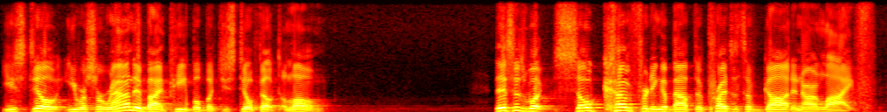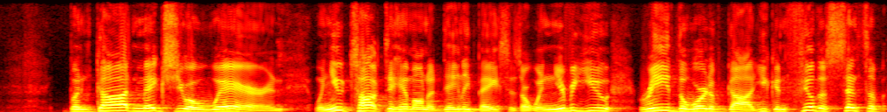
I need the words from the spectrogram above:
you still you were surrounded by people but you still felt alone. This is what's so comforting about the presence of God in our life. When God makes you aware and when you talk to him on a daily basis or whenever you read the word of God, you can feel the sense of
